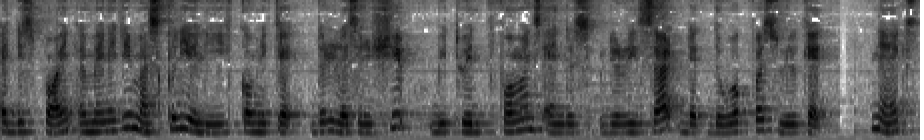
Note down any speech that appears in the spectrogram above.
At this point, a manager must clearly communicate the relationship between performance and the, the result that the workforce will get. Next,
